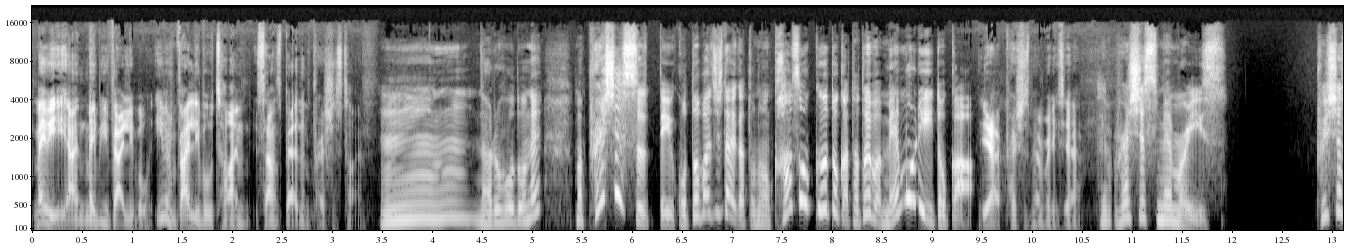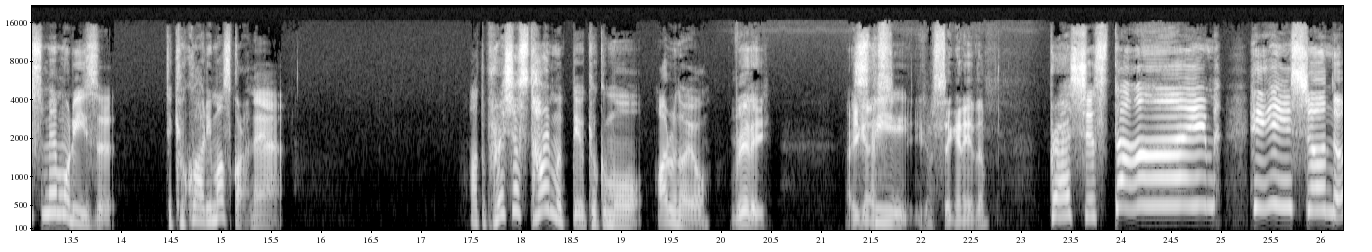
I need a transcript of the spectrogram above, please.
maybe and maybe valuable. Even valuable time sounds better than precious time. うーんなるほどね。まあ、precious っていう言葉自体がその家族とか例えばメモリーとか Yeah, precious memories. Yeah. precious memories precious memories って曲ありますからね。あと precious time っていう曲もあるのよ。Really? Are you gonna Spe- you gonna sing any of them? precious time 一緒の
